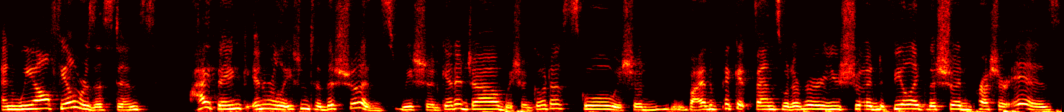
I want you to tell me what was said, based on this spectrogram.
And we all feel resistance, I think, in relation to the shoulds. We should get a job. We should go to school. We should buy the picket fence, whatever you should feel like the should pressure is.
